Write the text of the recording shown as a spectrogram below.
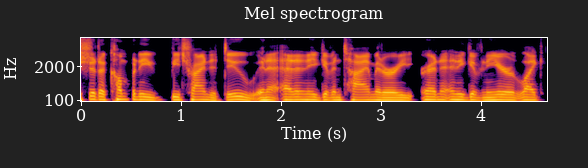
should a company be trying to do in, at any given time or, or in any given year? Like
